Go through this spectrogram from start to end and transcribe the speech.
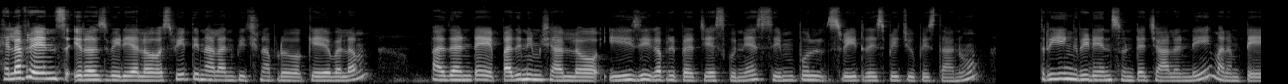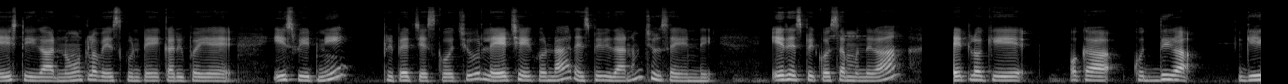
హలో ఫ్రెండ్స్ ఈరోజు వీడియోలో స్వీట్ తినాలనిపించినప్పుడు కేవలం పది అంటే పది నిమిషాల్లో ఈజీగా ప్రిపేర్ చేసుకునే సింపుల్ స్వీట్ రెసిపీ చూపిస్తాను. త్రీ ఇంగ్రీడియంట్స్ ఉంటే చాలండి. మనం టేస్టీగా నోట్లో వేసుకుంటే కరిగిపోయే ఈ స్వీట్ని ప్రిపేర్ చేసుకోవచ్చు. లేట్ చేయకుండా రెసిపీ విధానం చూసేయండి. ఈ రెసిపీ కోసం ముందుగా ప్లేట్లోకి ఒక కొద్దిగా గీ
